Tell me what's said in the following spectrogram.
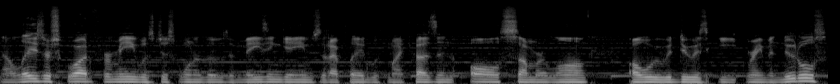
Now, Laser Squad for me was just one of those amazing games that I played with my cousin all summer long. All we would do is eat ramen noodles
